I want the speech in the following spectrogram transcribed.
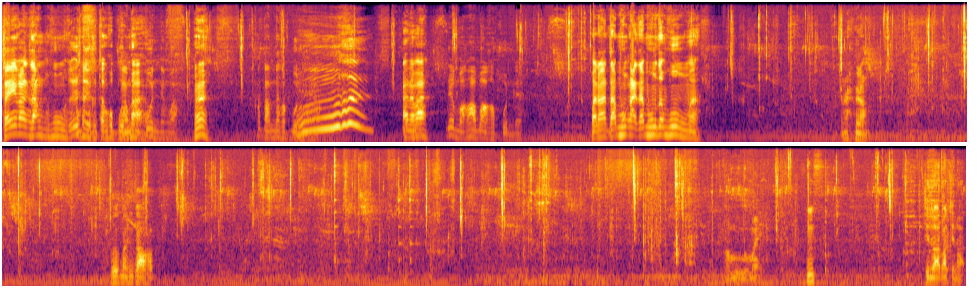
ใส่มาทำหุ้งคือทำข้าวปุ้นตำมาข้าวปุ้นจังวะเฮ้ยเขาตำแต่ข้าวปุ้นอันไหนมาเรื่องบอกเขาบอกข้าวปุ้นเลยปันมาตำหุ้งไอ้ตำหุ้งตำหุ้งมานะพี่น้องรูปมาที่เก่าครับ เอามุงลงไหม จินรอดปะจินรอด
